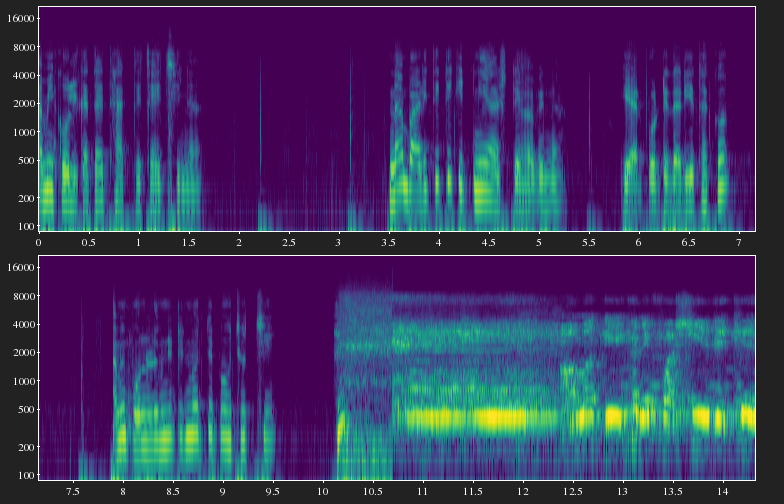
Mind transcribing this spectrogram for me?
আমি কলকাতায় থাকতে চাইছি না। না বাড়িতে টিকিট নিয়ে আসতে হবে না। এয়ারপোর্টে দাঁড়িয়ে থাকো। আমি পনেরো মিনিটের মধ্যে পৌঁছচ্ছি। আমাকে এখানে ফাঁসিয়ে রেখে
